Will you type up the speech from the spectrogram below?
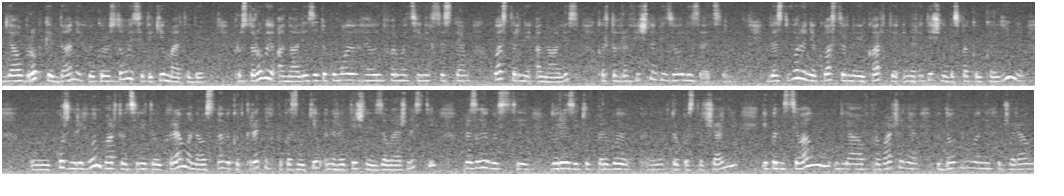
Для обробки даних використовуються такі методи: просторовий аналіз за допомогою геоінформаційних систем, кластерний аналіз, картографічна візуалізація. Для створення кластерної карти енергетичної безпеки України е, кожен регіон варто оцінити окремо на основі конкретних показників енергетичної залежності, вразливості до ризиків перебою електропостачання і потенціалу для впровадження відновлюваних джерел.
